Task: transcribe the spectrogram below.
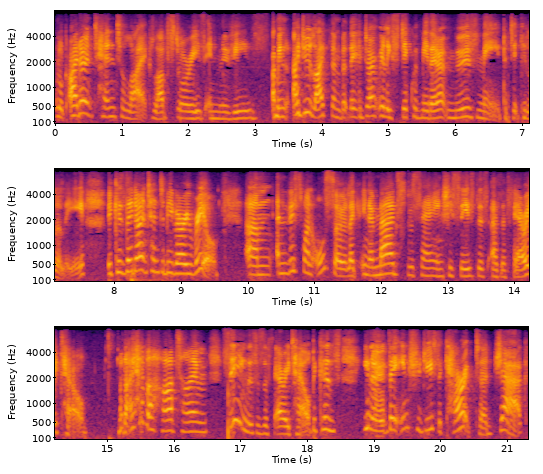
look, I don't tend to like love stories in movies. I mean, I do like them, but they don't really stick with me. They don't move me particularly because they don't tend to be very real. Um, and this one also, like, you know, Mags was saying she sees this as a fairy tale. But I have a hard time seeing this as a fairy tale because, you know, they introduce a character, Jack,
